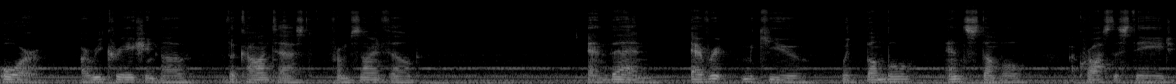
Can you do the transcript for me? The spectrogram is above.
or a recreation of the contest from Seinfeld. And then Everett McHugh would bumble and stumble across the stage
